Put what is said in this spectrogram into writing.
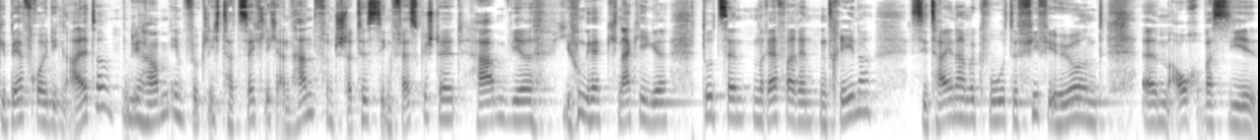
gebärfreudigen Alter. Und wir haben eben wirklich tatsächlich anhand von Statistiken festgestellt, haben wir junge, knackige Dozenten, Referenten, Trainer, ist die Teilnahmequote viel, viel höher und ähm, auch was die,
